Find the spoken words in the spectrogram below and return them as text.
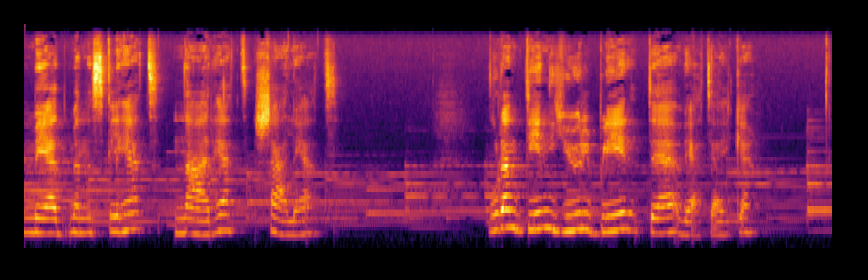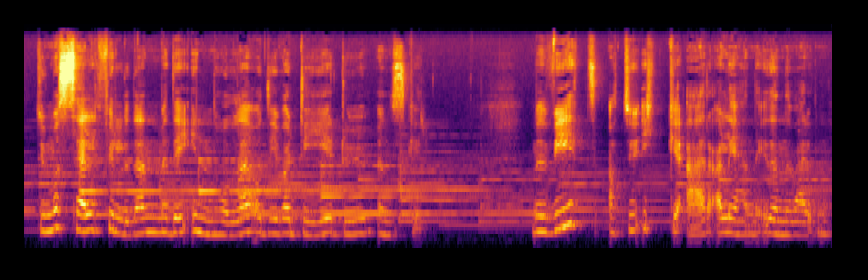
medmenneskelighet, nærhet, kjærlighet. Hvordan din jul blir, det vet jeg ikke. Du må selv fylle den med det innholdet og de verdier du ønsker. Men vit at du ikke er alene i denne verden.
